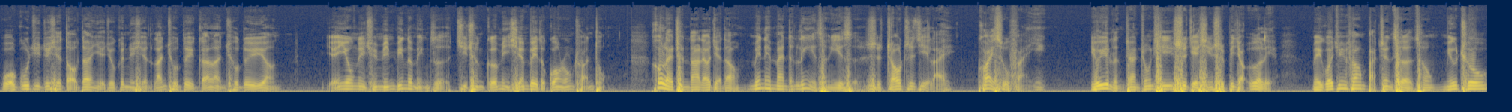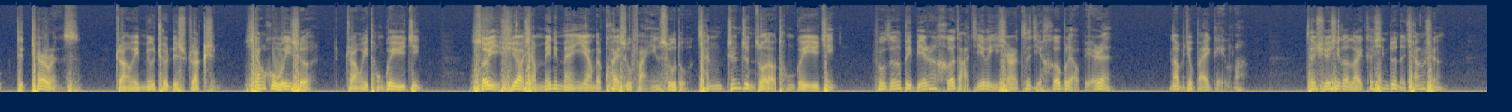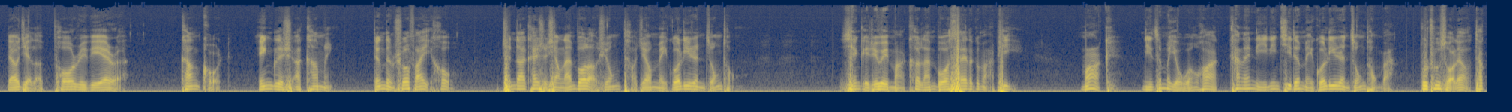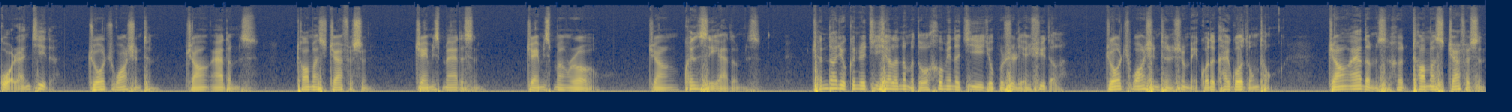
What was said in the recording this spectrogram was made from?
我估计这些导弹也就跟那些篮球队、橄榄球队一样，沿用那群民兵的名字，继承革命先辈的光荣传统。后来陈达了解到，Miniman 的另一层意思是招之即来、快速反应。由于冷战中期世界形势比较恶劣，美国军方把政策从 Mutual Deterrence 转为 Mutual Destruction，相互威慑转为同归于尽。所以需要像 Miniman 一样的快速反应速度，才能真正做到同归于尽。否则被别人核打击了一下，自己核不了别人，那不就白给了吗？在学习了莱克辛顿的枪声，了解了 Paul Riviera、Concord、English are coming 等等说法以后，陈达开始向兰博老兄讨教美国历任总统。先给这位马克·兰博塞了个马屁。Mark，你这么有文化，看来你一定记得美国历任总统吧？不出所料，他果然记得：George Washington、John Adams、Thomas Jefferson、James Madison、James Monroe、John Quincy Adams。陈达就跟着记下了那么多，后面的记忆就不是连续的了。George Washington 是美国的开国总统，John Adams 和 Thomas Jefferson。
